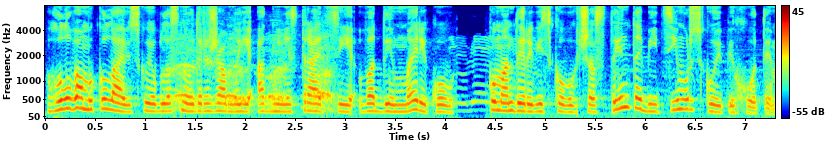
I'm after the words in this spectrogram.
голова Миколаївської обласної державної адміністрації Вадим Меріков, командири військових частин та бійці морської піхоти.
